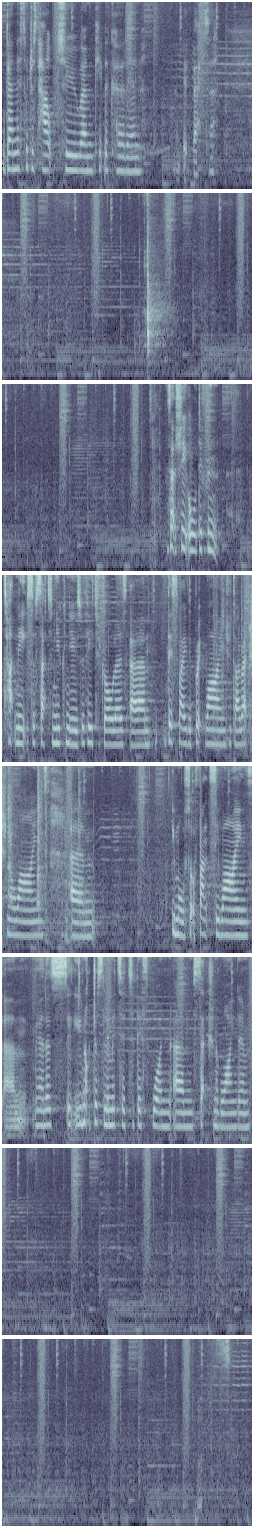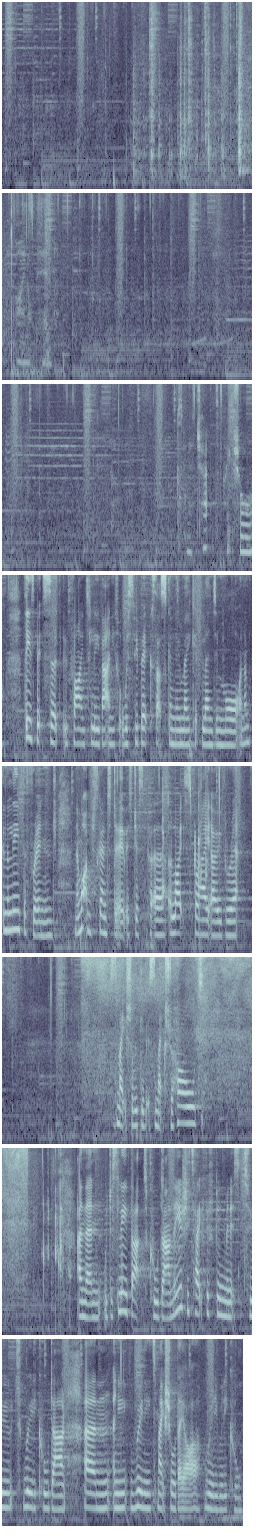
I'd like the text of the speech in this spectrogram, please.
Again, this will just help to um, keep the curl in a bit better. There's actually all different techniques of setting you can use with heated rollers. Um, this way the brick winds, your directional winds, um, your more sort of fancy wines. Um, yeah, there's, you're not just limited to this one um, section of wine. Um. Sure. These bits are fine to leave out any sort of wispy bit because that's going to make it blend in more. And I'm going to leave the fringe. And then what I'm just going to do is just put a, a light spray over it. Just to make sure we give it some extra hold. And then we just leave that to cool down. They usually take 15 minutes to, to really cool down. Um, and you really need to make sure they are really, really cool.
